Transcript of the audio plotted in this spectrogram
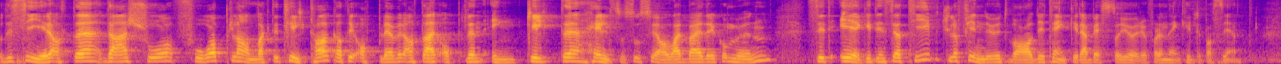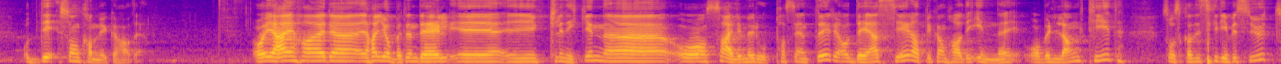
Og De sier at det, det, er så få planlagte tiltak at de opplever at det er opp til den enkelte helse- og sosialarbeider i kommunen sitt eget initiativ til å finne ut hva de tenker er best å gjøre for den enkelte pasient. Og det, Sånn kan vi ikke ha det. Og jeg har, eh, jeg har jobbet en del i, i klinikken, eh, og særlig med ROP-pasienter. Og det jeg ser, at vi kan ha de inne over lang tid. Så skal de skrives ut,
